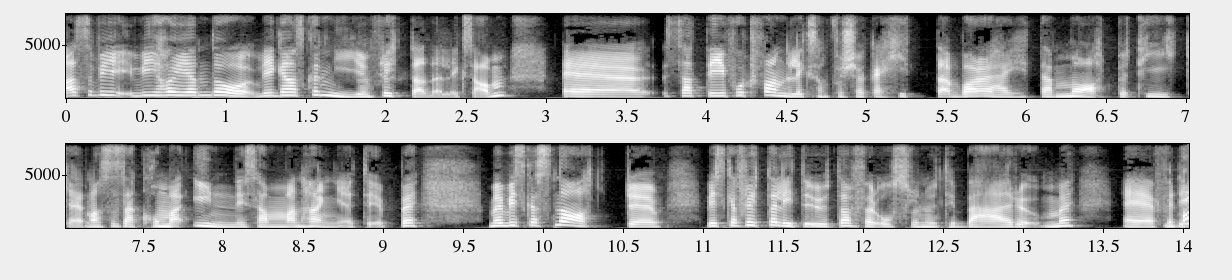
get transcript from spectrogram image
Alltså, vi, vi, har ju ändå, vi är ganska nyinflyttade liksom. Eh, så att det är fortfarande liksom försöka hitta, bara det här hitta matbutiken, alltså så här komma in i sammanhanget typ. Men vi ska snart, eh, vi ska flytta lite utanför Oslo nu till Bärum. Eh, för Va? det,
